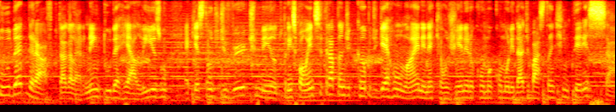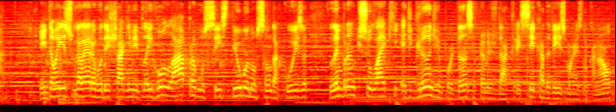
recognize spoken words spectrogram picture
tudo é gráfico, tá galera? Nem tudo é realismo, é questão de divertimento, principalmente se tratando de campo de guerra online, né, que é um gênero com uma comunidade bastante interessada. Então é isso galera, eu vou deixar a gameplay rolar pra vocês ter uma noção da coisa. Lembrando que seu like é de grande importância pra me ajudar a crescer cada vez mais no canal.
